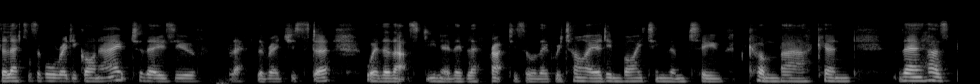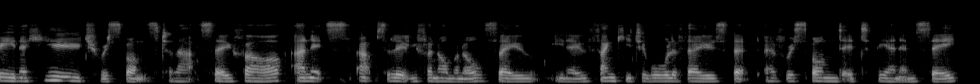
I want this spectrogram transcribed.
the letters have already gone out to those who have left the register, whether that's, you know, they've left practice or they've retired, inviting them to come back. And there has been a huge response to that so far, and it's absolutely phenomenal. So, you know, thank you to all of those that have responded to the NMC.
